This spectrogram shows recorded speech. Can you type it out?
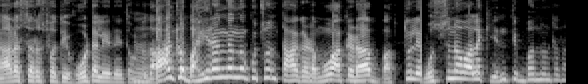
నార సరస్వతి హోటల్ ఏదైతే ఉంటుందో దాంట్లో బహిరంగంగా కూర్చొని తాగడము అక్కడ భక్తులు వస్తున్న వాళ్ళకి ఎంత ఇబ్బంది ఉంటుంది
